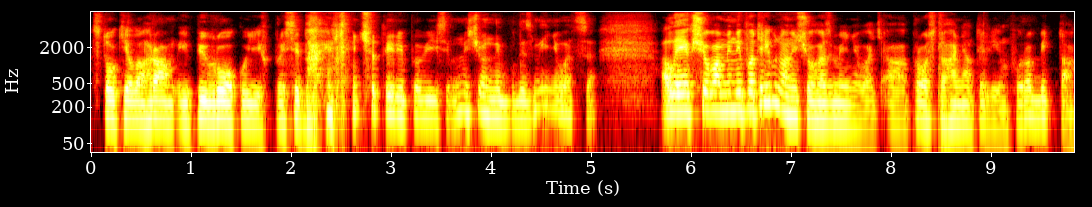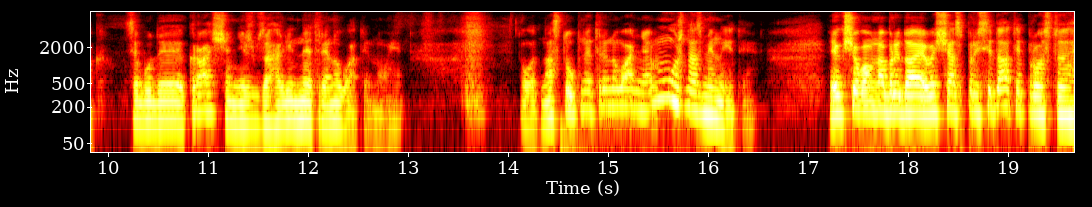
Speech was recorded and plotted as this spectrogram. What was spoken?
100 кг і півроку їх присідаєте 4 по 8, нічого не буде змінюватися. Але якщо вам і не потрібно нічого змінювати, а просто ганяти лімфу, робіть так. Це буде краще, ніж взагалі не тренувати ноги. От, наступне тренування можна змінити. Якщо вам набридає весь час присідати просто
